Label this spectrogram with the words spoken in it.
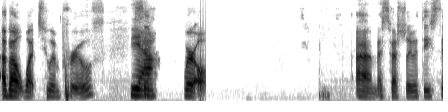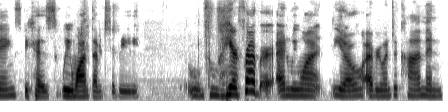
about what to improve. Yeah. We're all um, especially with these things because we want them to be here forever and we want you know everyone to come and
